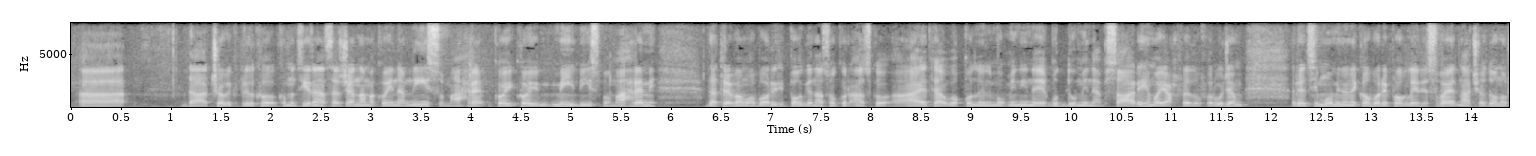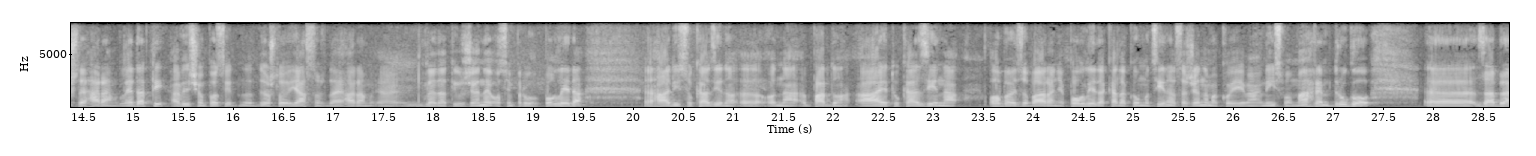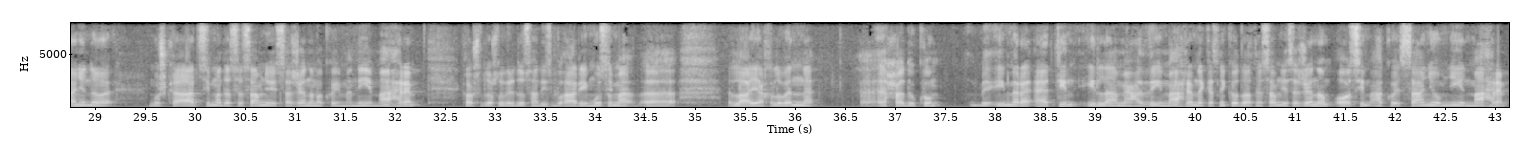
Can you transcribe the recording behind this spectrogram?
a, e, da čovjek prilikom komuniciranja sa ženama koji nam nisu mahrem, koji, koji mi nismo mahremi, da trebamo boriti pogled na svom kuransko ajeta wa qul lil mu'minina yaghuddu min absarihim wa yahfazu furujahum reci mu'mine neka obore poglede svoje znači od onog što je haram gledati a vidićemo posle što je jasno da je haram e, gledati u žene osim prvog pogleda hadis ukazuje na, e, na pardon, ajet ukazuje na obavezu baranja pogleda kada komunicira sa ženama koje nismo mahrem. Drugo, e, zabranjeno je muškarcima da se samljuje sa ženama kojima nije mahrem, kao što je došlo u vredosnom iz Buhari i muslima, uh, la jahluvenne e, ehadukum bi imra'atin illa ma'adhi mahrem, neka se niko od vas ne samljuje sa ženom, osim ako je sa njom njen mahrem.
